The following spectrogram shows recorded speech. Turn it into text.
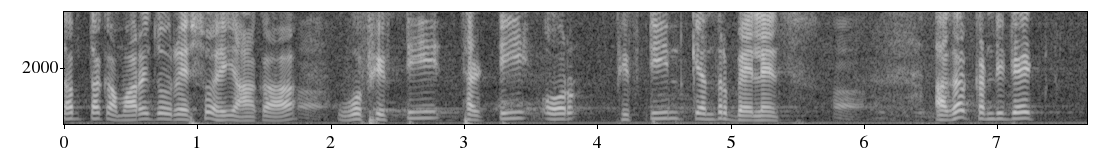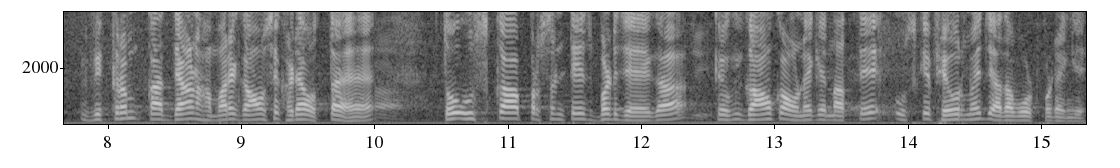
तब तक हमारे जो रेशो है यहाँ का वो 50 30 और 15 के अंदर बैलेंस अगर कैंडिडेट विक्रम का ध्यान हमारे गाँव से खड़ा होता है। तो उसका परसेंटेज बढ़ जाएगा क्योंकि गाँव का होने के नाते उसके फेवर में ज़्यादा वोट पड़ेंगे।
